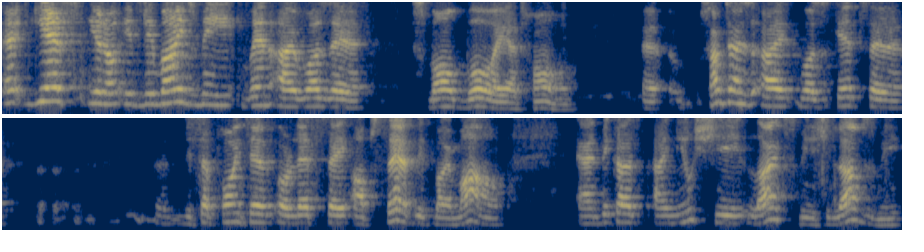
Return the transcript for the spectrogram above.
Uh, yes, you know, it reminds me when I was a small boy at home. Uh, sometimes I was get uh, disappointed or let's say upset with my mom, and because I knew she likes me, she loves me,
